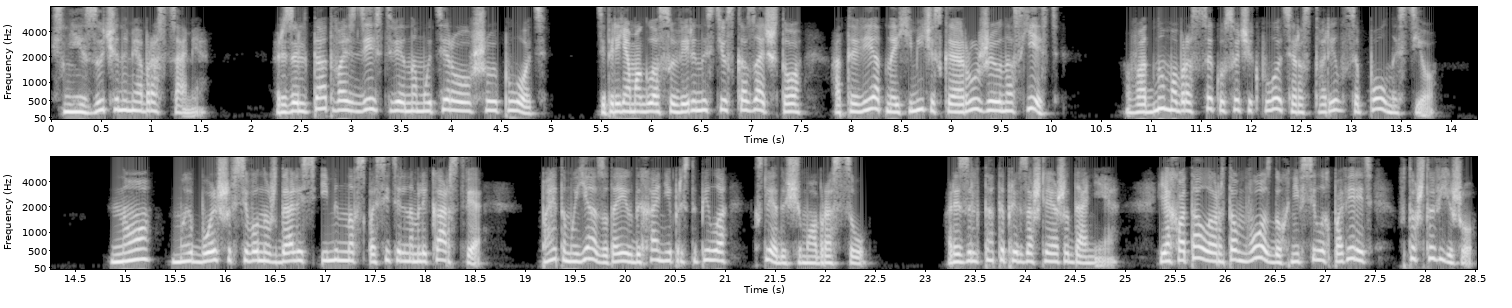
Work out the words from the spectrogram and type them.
с неизученными образцами. Результат воздействия на мутировавшую плоть. Теперь я могла с уверенностью сказать, что ответное химическое оружие у нас есть. В одном образце кусочек плоти растворился полностью. Но мы больше всего нуждались именно в спасительном лекарстве — Поэтому я, затаив дыхание, приступила к следующему образцу. Результаты превзошли ожидания. Я хватала ртом воздух, не в силах поверить в то, что вижу.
